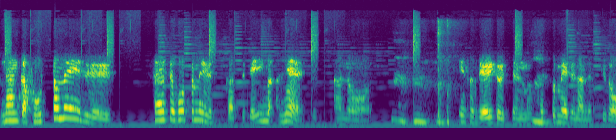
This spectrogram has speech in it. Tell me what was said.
なんかホットメール最初ホットメール使ってて今ねあのケンさんとやり取りしてるのもホットメールなんですけど、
